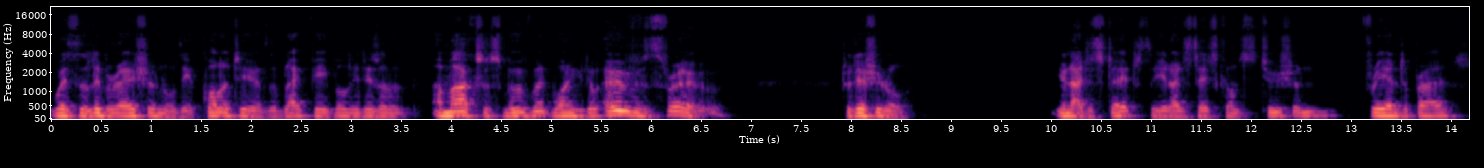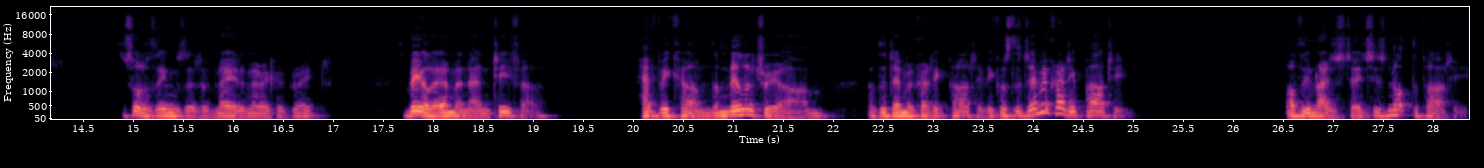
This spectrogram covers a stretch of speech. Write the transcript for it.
with the liberation or the equality of the black people, it is a, a Marxist movement wanting to overthrow traditional United States, the United States Constitution, free enterprise, the sort of things that have made America great. The BLM and Antifa have become the military arm of the Democratic Party because the Democratic Party of the United States is not the party,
